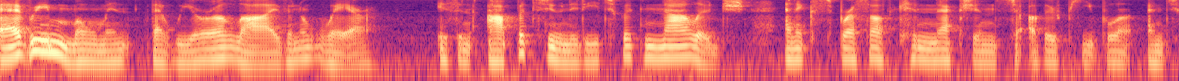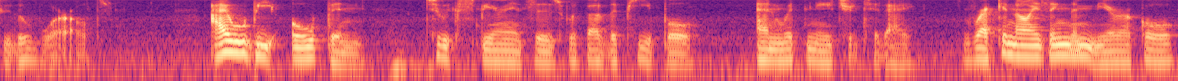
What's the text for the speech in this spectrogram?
Every moment that we are alive and aware is an opportunity to acknowledge and express our connections to other people and to the world. I will be open to experiences with other people and with nature today, recognizing the miracle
